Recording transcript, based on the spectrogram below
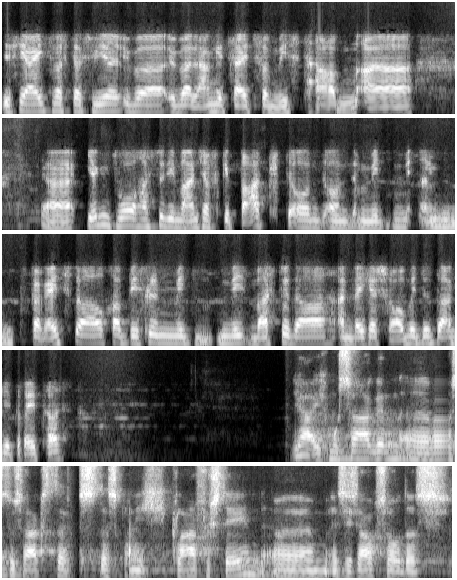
ist ja etwas, das wir über, über lange Zeit vermisst haben. Äh, äh, irgendwo hast du die Mannschaft gepackt und, und mit, mit verrätst du auch ein bisschen mit, mit was du da, an welcher Schraube du da gedreht hast? Ja, ich muss sagen, äh, was du sagst, das, das kann ich klar verstehen. Ähm, es ist auch so, dass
